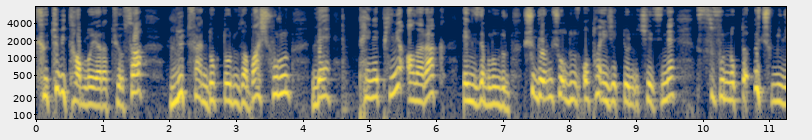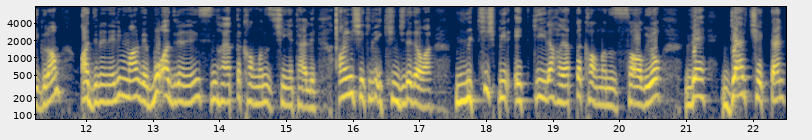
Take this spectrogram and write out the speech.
kötü bir tablo yaratıyorsa lütfen doktorunuza başvurun ve penepini alarak elinizde bulundurun. Şu görmüş olduğunuz oto enjektörün içerisinde 0.3 miligram adrenalin var ve bu adrenalin sizin hayatta kalmanız için yeterli. Aynı şekilde ikincide de var. Müthiş bir etkiyle hayatta kalmanızı sağlıyor ve gerçekten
